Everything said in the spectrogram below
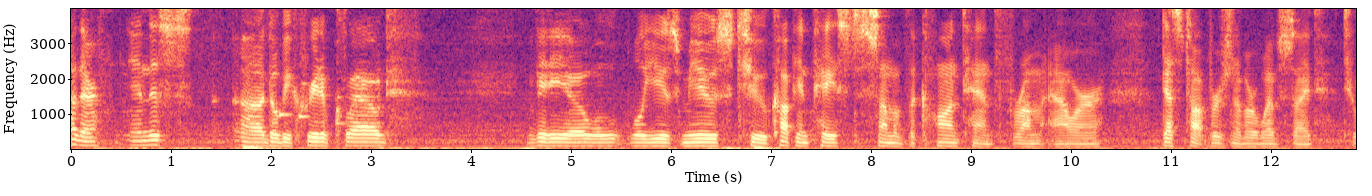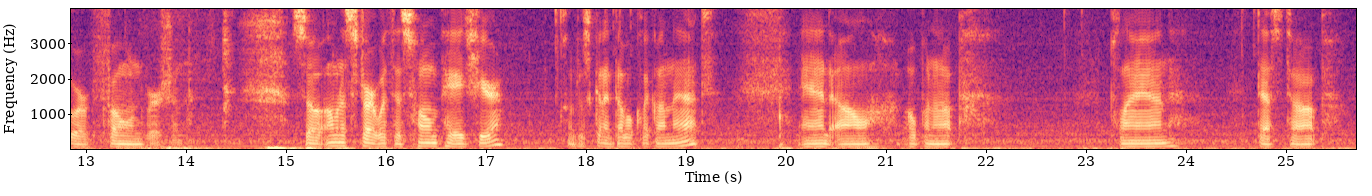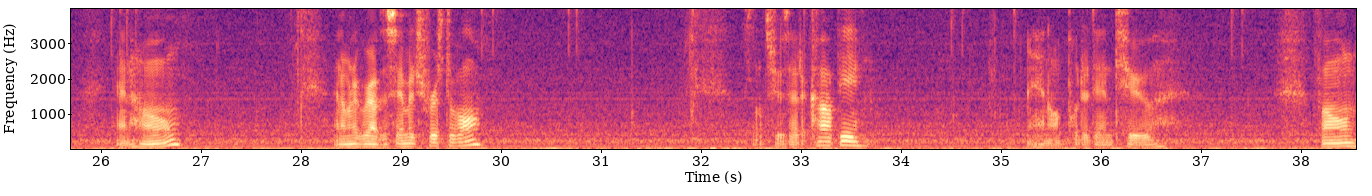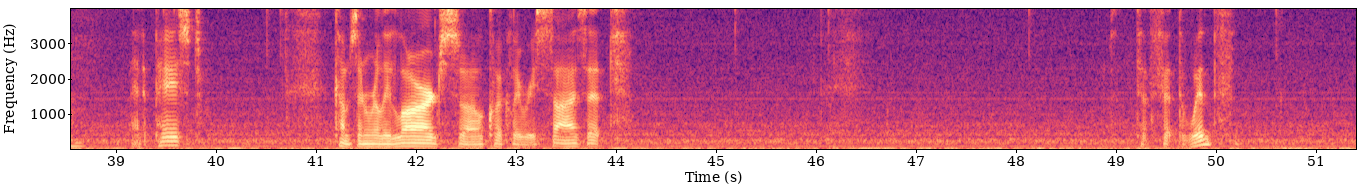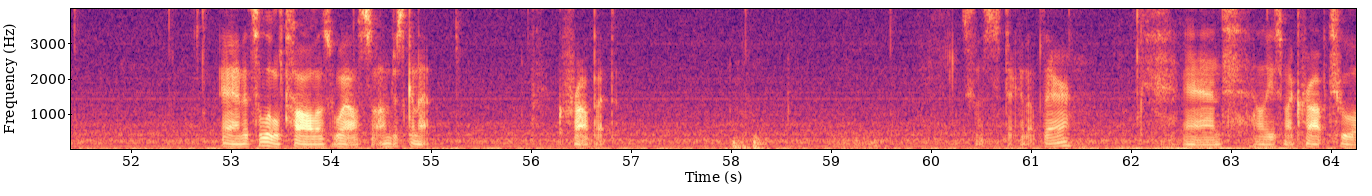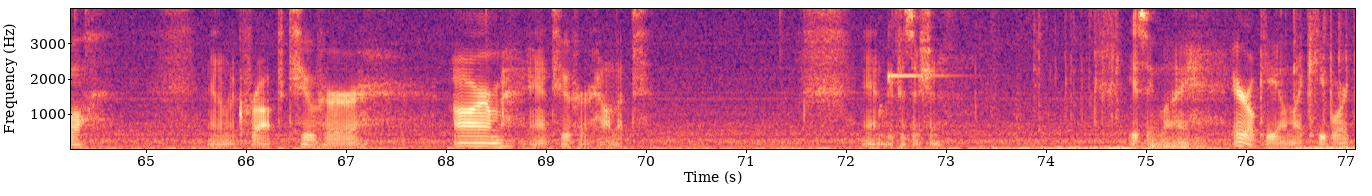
Hi there. In this uh, Adobe Creative Cloud video, we'll, we'll use Muse to copy and paste some of the content from our desktop version of our website to our phone version. So I'm going to start with this home page here. So I'm just going to double click on that and I'll open up Plan, Desktop, and Home. And I'm going to grab this image first of all. So I'll choose Edit Copy. And I'll put it into Phone, Edit Paste. Comes in really large, so I'll quickly resize it. to fit the width. And it's a little tall as well, so I'm just going to crop it. Just going to stick it up there. And I'll use my crop tool. And I'm going to crop to her arm and to her helmet. And reposition using my arrow key on my keyboard.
